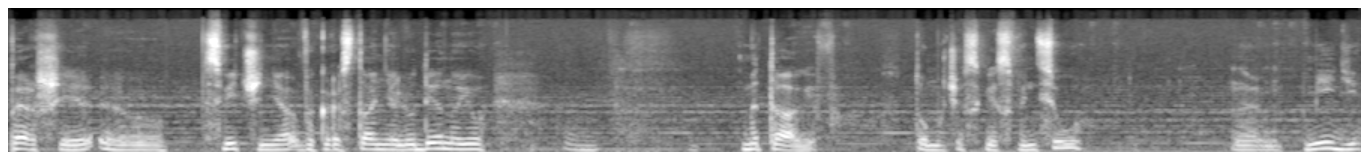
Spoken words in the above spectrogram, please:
перші свідчення використання людиною металів, тому числі свинцю, е, міді,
